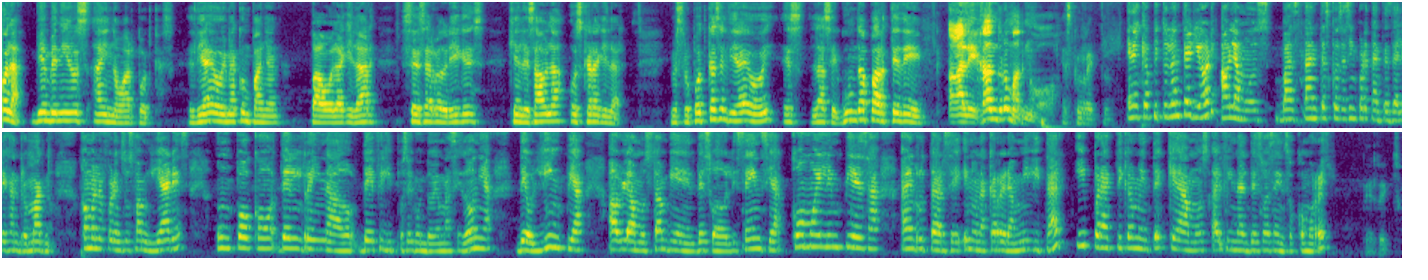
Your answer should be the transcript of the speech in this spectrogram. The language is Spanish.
Hola, bienvenidos a Innovar Podcast. El día de hoy me acompañan Paola Aguilar, César Rodríguez, quien les habla, Oscar Aguilar. Nuestro podcast el día de hoy es la segunda parte de Alejandro Magno. Es correcto. En el capítulo anterior hablamos bastantes cosas importantes de Alejandro Magno, como lo fueron sus familiares, un poco del reinado de Filipo II de Macedonia, de Olimpia, hablamos también de su adolescencia, cómo él empieza a enrutarse en una carrera militar y prácticamente quedamos al final de su ascenso como rey. Perfecto.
